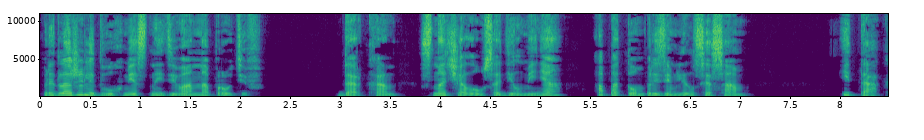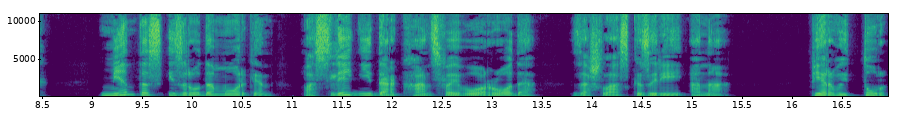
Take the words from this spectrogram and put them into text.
предложили двухместный диван напротив. Даркхан сначала усадил меня, а потом приземлился сам. Итак, Ментос из рода Морген, последний Даркхан своего рода, зашла с козырей она. Первый тур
